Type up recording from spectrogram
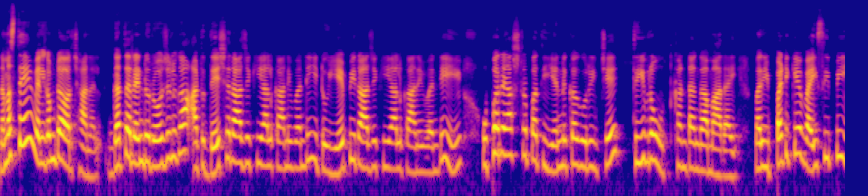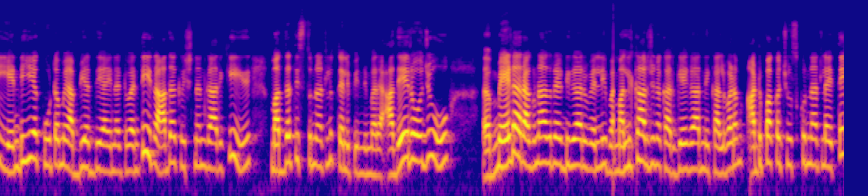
నమస్తే వెల్కమ్ టు అవర్ ఛానల్. గత రెండు రోజులుగా అటు దేశ రాజకీయాలు కానివ్వండి ఇటు ఏపీ రాజకీయాలు కానివ్వండి ఉపరాష్ట్రపతి ఎన్నిక గురించే తీవ్ర ఉత్కంఠంగా మారాయి. మరి ఇప్పటికే వైసీపీ ఎన్డీఏ కూటమి అభ్యర్థి అయినటువంటి రాధాకృష్ణన్ గారికి మద్దతిస్తున్నట్లు తెలిపింది. మరి అదే రోజు మేడ రఘునాథ్ రెడ్డి గారు వెళ్ళి మల్లికార్జున ఖర్గే గారిని కలవడం అటుపక్క చూసుకున్నట్లయితే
